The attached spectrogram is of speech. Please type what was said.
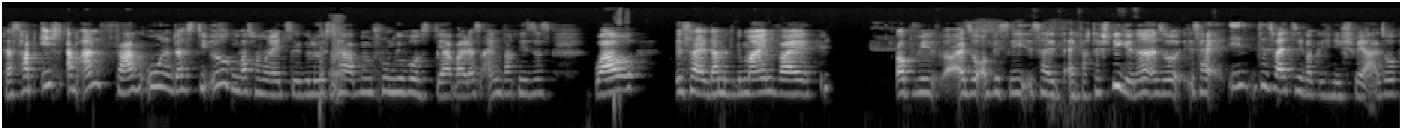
das habe ich am Anfang, ohne dass die irgendwas vom Rätsel gelöst haben, schon gewusst, ja, weil das einfach dieses Wow ist halt damit gemeint, weil obvi also obviously ist halt einfach der Spiegel, ne? Also ist halt, das war jetzt wirklich nicht schwer. Also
